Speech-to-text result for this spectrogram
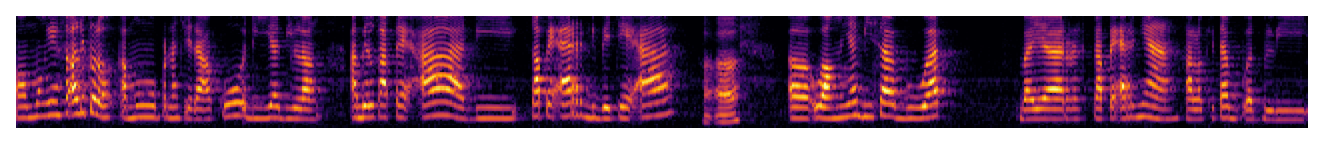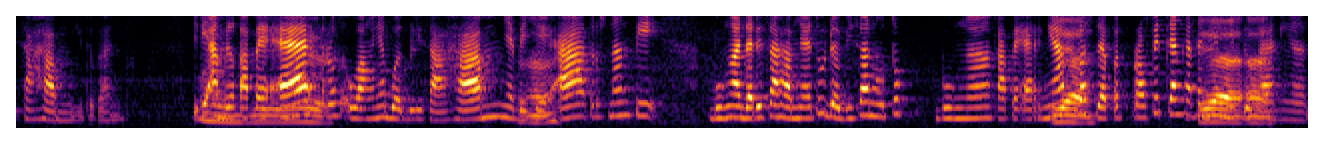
ngomong yang soal itu loh. Kamu pernah cerita aku dia bilang ambil KTA di KPR di BCA Heeh. eh, uangnya bisa buat bayar KPR-nya kalau kita buat beli saham gitu kan jadi ambil KPR Anjir. terus uangnya buat beli sahamnya BCA terus nanti bunga dari sahamnya itu udah bisa nutup bunga KPR-nya Iya. plus dapat profit kan katanya Iya, gitu ah. kan ingat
